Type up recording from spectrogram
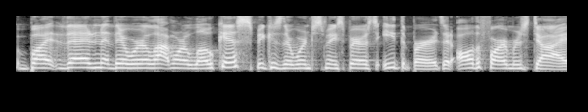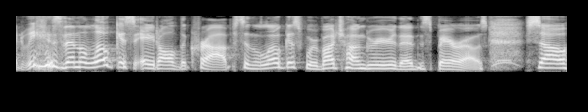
but then there were a lot more locusts because there weren't as many sparrows to eat the birds, and all the farmers died because then the locusts ate all the crops, and the locusts were much hungrier than the sparrows. So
